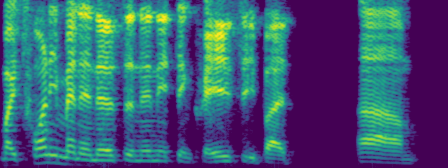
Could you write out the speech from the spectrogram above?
My 20 minute isn't anything crazy, but um,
